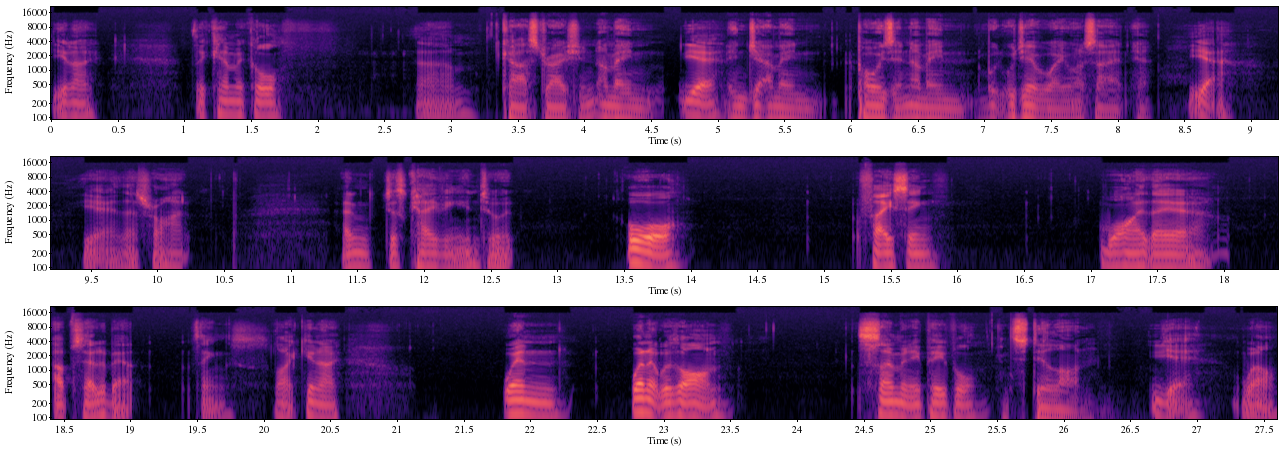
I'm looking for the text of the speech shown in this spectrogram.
you know, the chemical, um, Castration. I mean, yeah, I mean, poison. I mean, whichever way you want to say it. Yeah. yeah, yeah, that's right. And just caving into it or facing why they're upset about things. Like, you know, when when it was on, so many people It's still on Yeah. Well,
